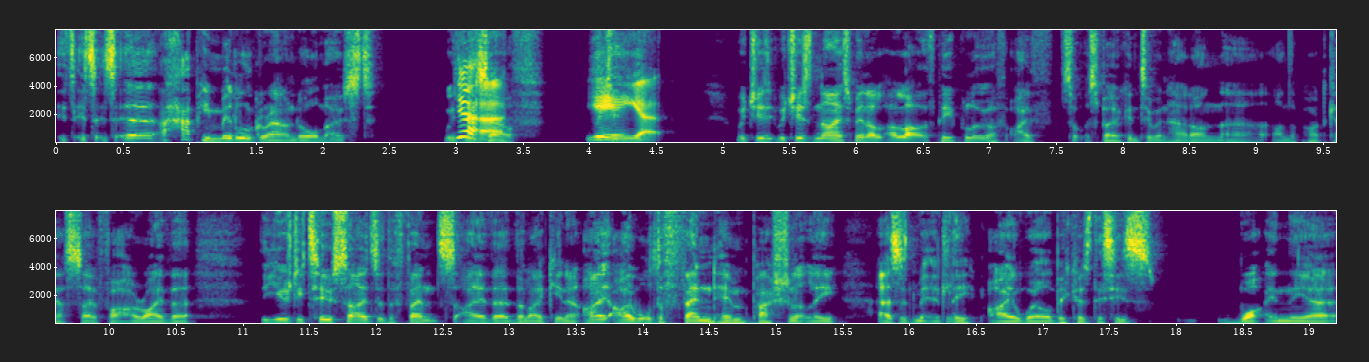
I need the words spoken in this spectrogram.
it's it's, it's a happy middle ground almost with Yeah. yourself. yeah yeah yeah which is which is nice. I mean, a, a lot of people who I've, I've sort of spoken to and had on uh, on the podcast so far are either they're usually two sides of the fence. Either they're like, you know, I I will defend him passionately, as admittedly I will because this is what in the uh,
